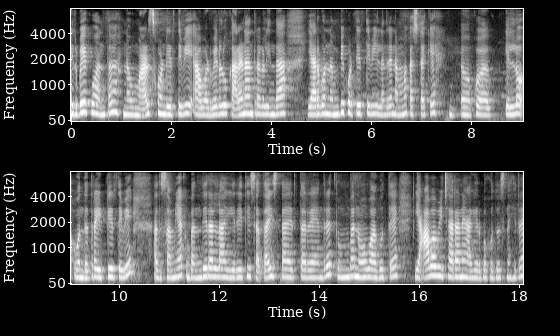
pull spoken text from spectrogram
ಇರಬೇಕು ಅಂತ ನಾವು ಮಾಡಿಸ್ಕೊಂಡಿರ್ತೀವಿ. ಆ ಒಡವೆಗಳು ಕಾರಣಾಂತರಗಳಿಂದ ಯಾರಿಗೋ ನಂಬಿ ಕೊಟ್ಟಿರ್ತೀವಿ ಇಲ್ಲಾಂದರೆ ನಮ್ಮ ಕಷ್ಟಕ್ಕೆ ಎಲ್ಲೋ ಒಂದು ಹತ್ರ ಇಟ್ಟಿರ್ತೀವಿ. ಅದು ಸಮಯಕ್ಕೆ ಬಂದಿರಲ್ಲ ಈ ರೀತಿ ಸತಾಯಿಸ್ತಾ ಇರ್ತಾರೆ ಅಂದರೆ ತುಂಬ ನೋವಾಗುತ್ತೆ. ಯಾವ ವಿಚಾರನೇ ಆಗಿರಬಹುದು ಸ್ನೇಹಿತರೆ,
